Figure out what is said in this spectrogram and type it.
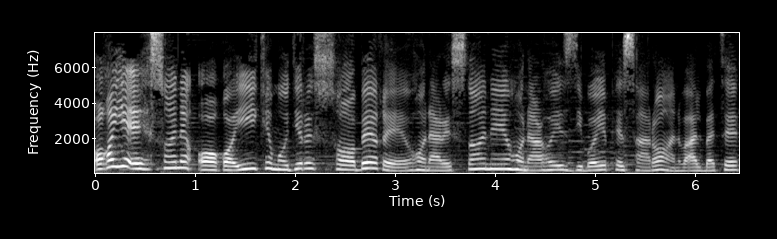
آقای احسان آقایی که مدیر سابق هنرستان هنرهای زیبای پسران و البته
